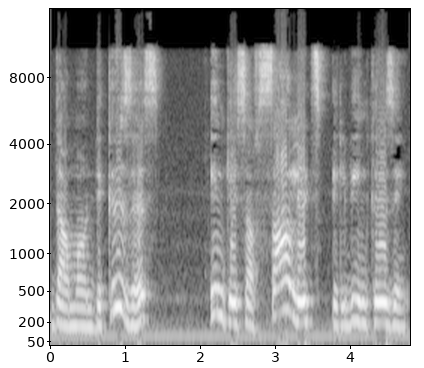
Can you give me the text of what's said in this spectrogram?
the amount decreases. In case of solids, it will be increasing.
